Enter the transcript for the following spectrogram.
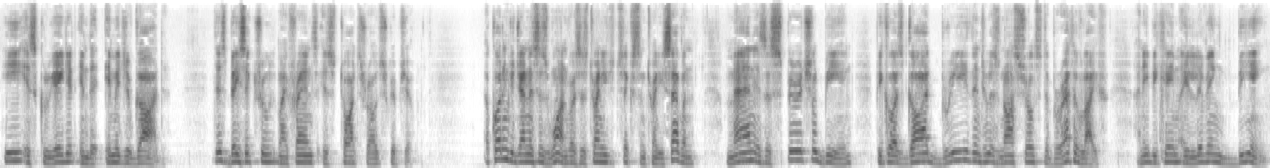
he is created in the image of God. This basic truth, my friends, is taught throughout Scripture. According to Genesis 1, verses 26 and 27, man is a spiritual being because God breathed into his nostrils the breath of life, and he became a living being,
